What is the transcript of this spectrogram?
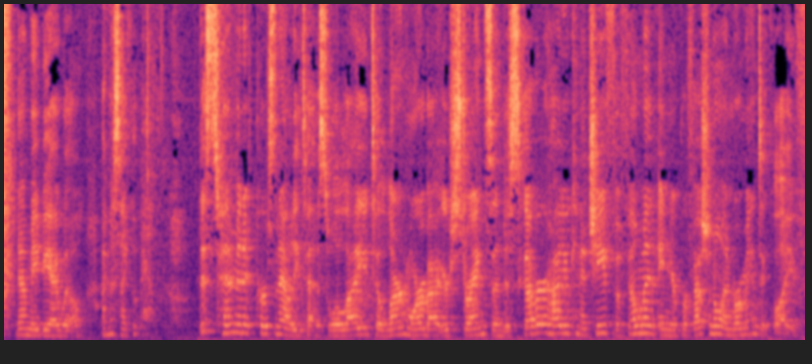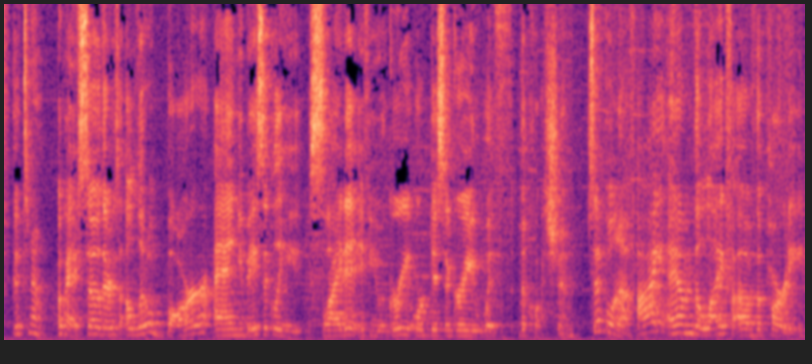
no, maybe I will. I'm a psychopath. This 10 minute personality test will allow you to learn more about your strengths and discover how you can achieve fulfillment in your professional and romantic life. Good to know. Okay, so there's a little bar and you basically slide it if you agree or disagree with the question. Simple enough. I am the life of the party.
